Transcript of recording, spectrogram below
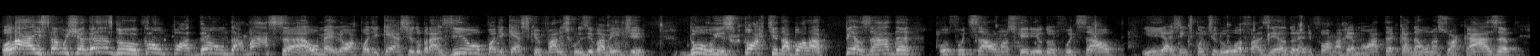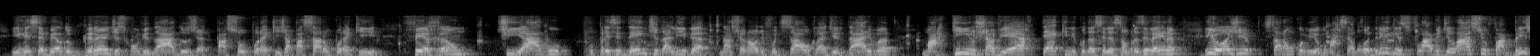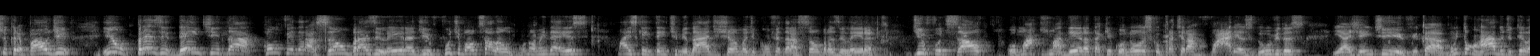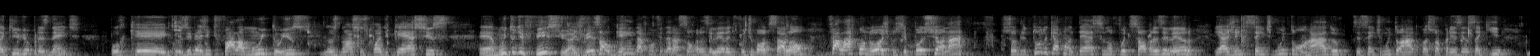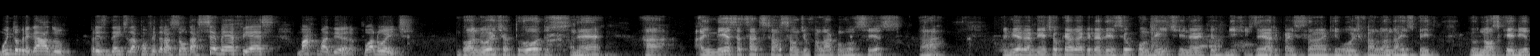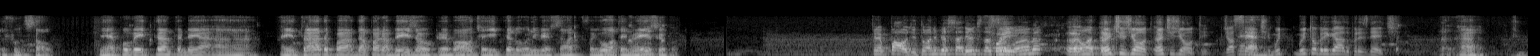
Olá, estamos chegando com o Podão da Massa, o melhor podcast do Brasil, podcast que fala exclusivamente do esporte da bola pesada, o futsal, nosso querido futsal, e a gente continua fazendo, né, de forma remota, cada um na sua casa e recebendo grandes convidados. Já passou por aqui, já passaram por aqui Ferrão, Tiago, o presidente da Liga Nacional de Futsal, Cladir Dáriva, Marquinho Xavier, técnico da seleção brasileira, e hoje estarão comigo Marcelo Rodrigues, Flávio de Lácio, Fabrício Crepaldi e o presidente da Confederação Brasileira de Futebol de Salão. O nome ainda é esse, mas quem tem intimidade chama de Confederação Brasileira de Futsal. O Marcos Madeira está aqui conosco para tirar várias dúvidas e a gente fica muito honrado de tê-lo aqui, viu, presidente? Porque, inclusive, a gente fala muito isso nos nossos podcasts. É muito difícil, às vezes, alguém da Confederação Brasileira de Futebol de Salão falar conosco, se posicionar sobre tudo que acontece no futsal brasileiro e a gente se sente muito honrado, se sente muito honrado com a sua presença aqui. Muito obrigado, presidente da Confederação da CBFS, Marco Madeira. Boa noite. Boa noite a todos, né? A, a imensa satisfação de falar com vocês, tá? Primeiramente, eu quero agradecer o convite, né, que me fizeram para estar aqui hoje falando a respeito do nosso querido futsal. Né? Aproveitando também a, a entrada para dar parabéns ao Crebaldi aí pelo aniversário que foi ontem, não é isso, irmão? Crepaldi, então aniversariante da foi, semana foi ontem. Antes de ontem, antes de ontem, dia é. 7. Muito, muito obrigado, presidente. Ah,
